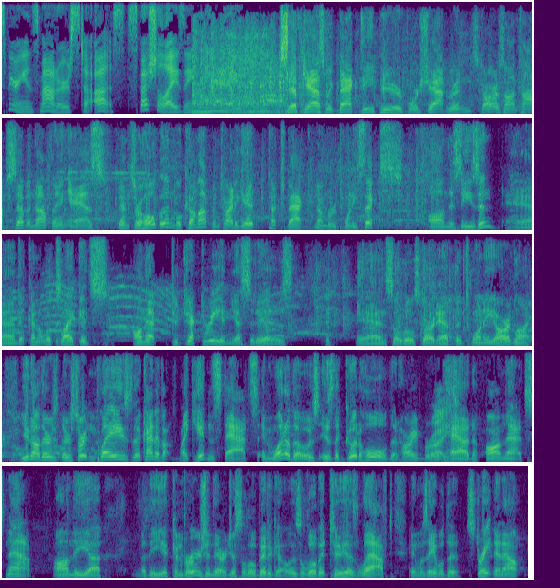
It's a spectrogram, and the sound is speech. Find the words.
experience matters to us, specializing in you. Seth Gaswick back deep here for Chadron. Stars on top 7 0 as Spencer Hoagland will come up and try to get touchback number 26 on the season. And it kind of looks like it's on that trajectory, and yes, it is. And so they'll start at the 20 yard line. You know, there's there's certain plays that kind of like hidden stats, and one of those is the good hold that Haarberg right. had on that snap on the uh, the conversion there just a little bit ago. It was a little bit to his left and was able to straighten it out.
